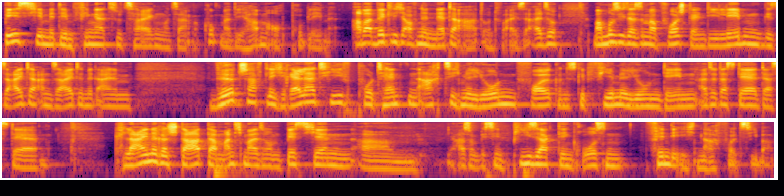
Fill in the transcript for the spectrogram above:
bisschen mit dem Finger zu zeigen und sagen, oh, guck mal, die haben auch Probleme. Aber wirklich auf eine nette Art und Weise. Also man muss sich das immer vorstellen, die leben Seite an Seite mit einem wirtschaftlich relativ potenten 80 Millionen Volk und es gibt 4 Millionen Dänen. Also dass der, dass der kleinere Staat da manchmal so ein bisschen, ähm, ja, so ein bisschen piesackt den großen, finde ich nachvollziehbar.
